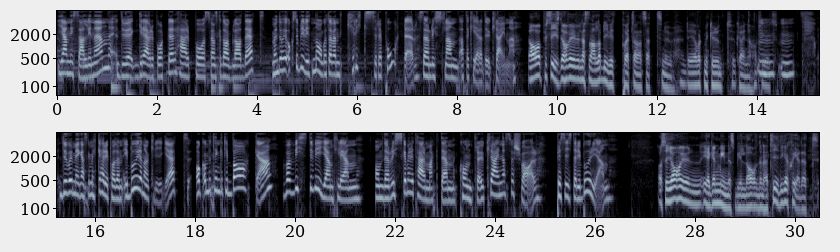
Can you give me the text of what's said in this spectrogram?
Janni Sallinen, du är grävreporter här på Svenska Dagbladet. Men du har ju också blivit något av en krigsreporter sedan Ryssland attackerade Ukraina. Ja, precis. Det har vi väl nästan alla blivit på ett annat sätt nu. Det har varit mycket runt Ukraina, absolut. Mm, mm. Du var ju med ganska mycket här i podden i början av kriget. Och om du tänker tillbaka, vad visste vi egentligen om den ryska militärmakten kontra Ukrainas försvar precis där i början? Alltså jag har ju en egen minnesbild av det här tidiga skedet.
